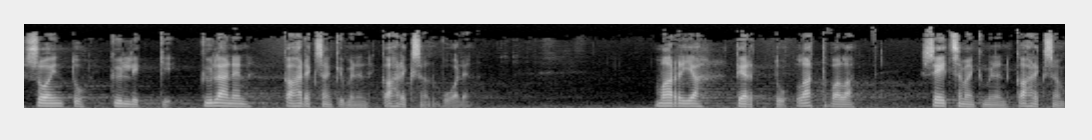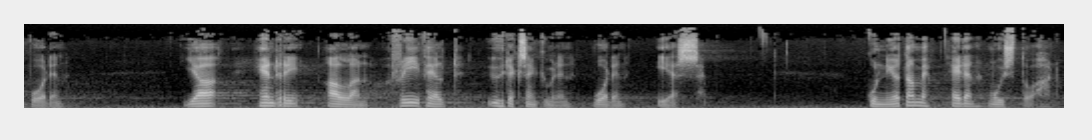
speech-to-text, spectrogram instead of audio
Sointu Kyllikki Kylänen, 88 vuoden. Marja Terttu Latvala, 78 vuoden. Ja Henri Allan Friefeld, 90 vuoden iässä. Kunnioitamme heidän muistoaan.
